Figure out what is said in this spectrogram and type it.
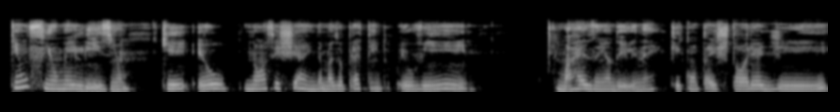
Tem um filme, Elysium que eu não assisti ainda, mas eu pretendo. Eu vi uma resenha dele, né? Que conta a história de.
